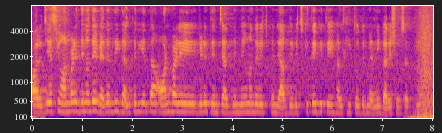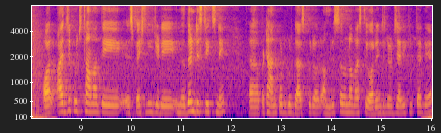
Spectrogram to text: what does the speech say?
ਔਰ ਜੇ ਅਸੀਂ ਆਉਣ ਵਾਲੇ ਦਿਨਾਂ ਦੇ ਵੈਦਰ ਦੀ ਗੱਲ ਕਰੀਏ ਤਾਂ ਆਉਣ ਵਾਲੇ ਜਿਹੜੇ 3-4 ਦਿਨ ਨੇ, ਉਹਨਾਂ ਦੇ ਵਿੱਚ ਪੰਜਾਬ ਦੇ ਵਿੱਚ ਕਿਤੇ-ਕਿਤੇ ਹਲਕੀ ਤੋਂ ਦਰਮਿਆਨੀ ਬਾਰਿਸ਼ ਹੋ ਸਕਦੀ ਹੈ। ਔਰ ਅੱਜ ਕੁਝ ਥਾਵਾਂ ਤੇ ਸਪੈਸ਼ਲੀ ਜਿਹੜੇ ਨਰਦਰਨ ਡਿਸਟ੍ਰਿਕਟਸ ਨੇ ਪਠਾਨਕੋਟ, ਗੁਰਦਾਸਪੁਰ ਔਰ ਅੰਮ੍ਰਿਤਸਰ, ਉਹਨਾਂ ਵਾਸਤੇ ਔਰੇਂਜ ਅਲਰਟ ਜਾਰੀ ਕੀਤਾ ਗਿਆ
